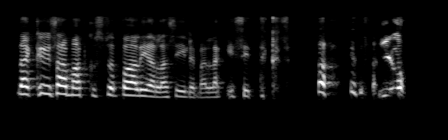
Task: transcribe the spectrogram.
Näkyy samat kuin paljalla silmälläkin sitten, kun Joo.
